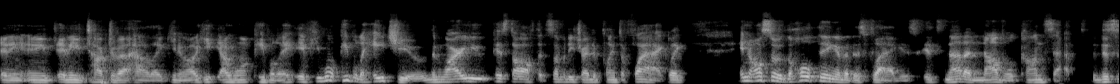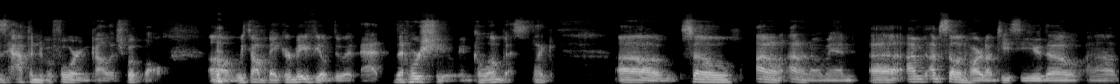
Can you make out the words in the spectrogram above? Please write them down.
and he, and he and he talked about how like you know he, I want people to if you want people to hate you then why are you pissed off that somebody tried to plant a flag like and also the whole thing about this flag is it's not a novel concept this has happened before in college football um, we saw Baker Mayfield do it at the Horseshoe in Columbus. Like um so I don't I don't know man. Uh I'm I'm selling hard on TCU though. Uh,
